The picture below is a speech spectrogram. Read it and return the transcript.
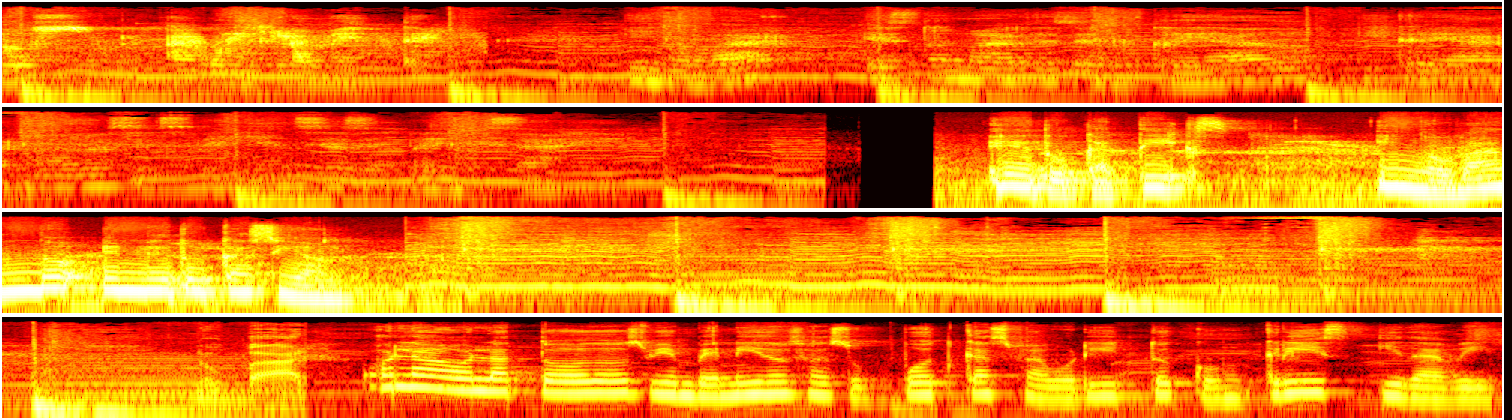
abrir la mente. Innovar es tomar desde lo creado y crear nuevas experiencias de aprendizaje. Educatix, innovando en educación. Hola, hola a todos, bienvenidos a su podcast favorito con Chris y David.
